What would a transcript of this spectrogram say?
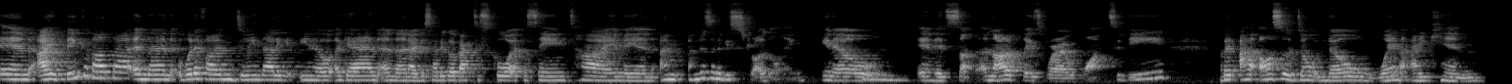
and I think about that, and then what if I'm doing that, you know, again, and then I decide to go back to school at the same time, and I'm I'm just going to be struggling, you know, mm. and it's not, not a place where I want to be, but I also don't know when I can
